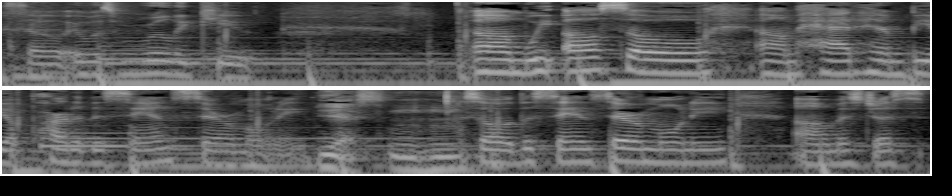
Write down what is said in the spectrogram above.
So it was really cute. Um, we also um, had him be a part of the sand ceremony. Yes. Mm-hmm. So the sand ceremony um, is just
